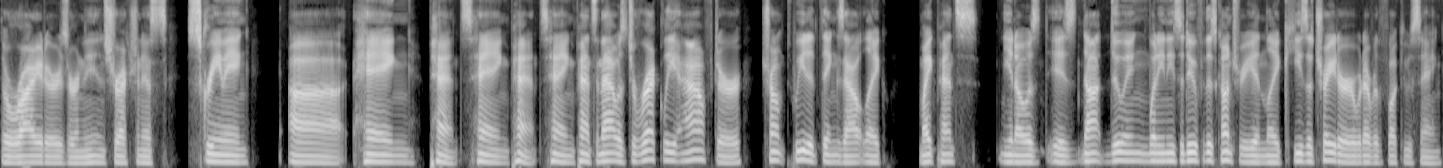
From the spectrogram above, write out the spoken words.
the rioters or the insurrectionists screaming, uh, "Hang Pence, hang Pence, hang Pence," and that was directly after Trump tweeted things out like Mike Pence, you know, is is not doing what he needs to do for this country, and like he's a traitor or whatever the fuck he was saying.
